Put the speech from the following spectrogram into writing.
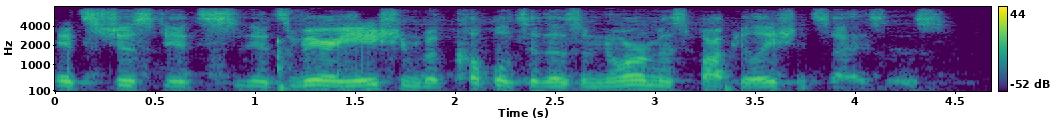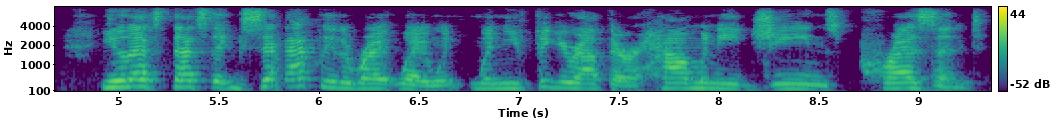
it's just it's it's variation, but coupled to those enormous population sizes. You know, that's that's exactly the right way. When when you figure out there are how many genes present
